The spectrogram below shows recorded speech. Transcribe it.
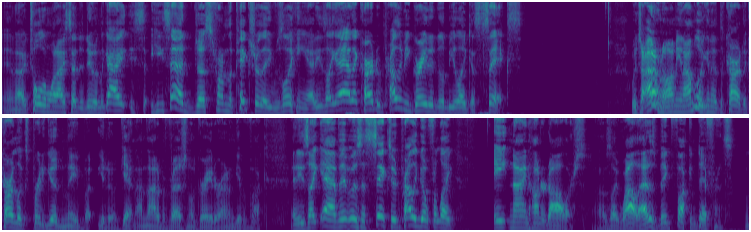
And I told him what I said to do. And the guy, he said, just from the picture that he was looking at, he's like, ah, that card would probably be graded to be like a six. Which I don't know. I mean, I'm looking at the card. The card looks pretty good to me, but you know, again, I'm not a professional grader. I don't give a fuck. And he's like, yeah, if it was a six, it would probably go for like eight, nine hundred dollars. I was like, wow, that is big fucking difference.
